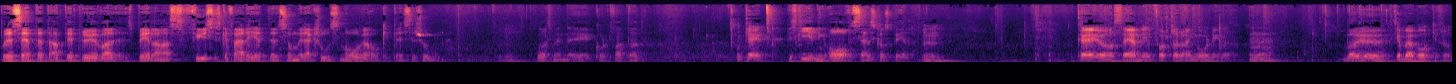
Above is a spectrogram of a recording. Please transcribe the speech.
på det sättet att det prövar spelarnas fysiska färdigheter som reaktionsförmåga och precision. Det var som en eh, kortfattad Okej. beskrivning av sällskapsspel. Mm. Då kan jag säga min första rangordning nu. Börjar du... Ska jag börja bakifrån?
